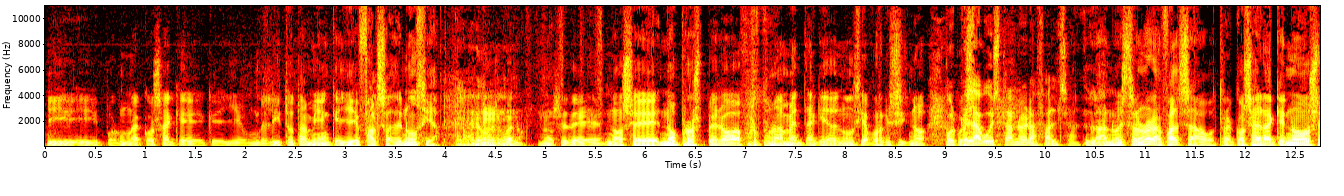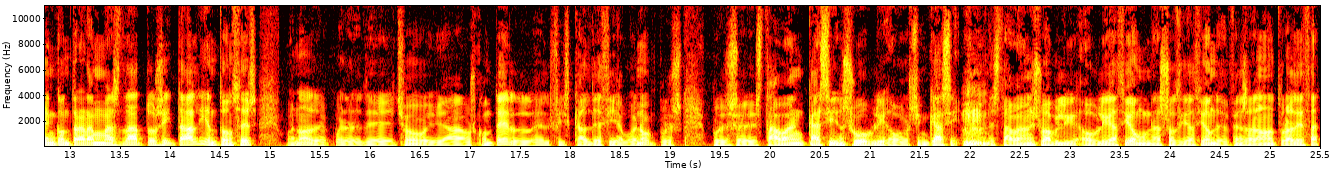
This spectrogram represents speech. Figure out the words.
y- y por una cosa que, que un delito también, que lle falsa denuncia. Claro. Entonces, bueno, no se, de- no se no prosperó afortunadamente aquella denuncia porque si no... Porque pues, la vuestra no era falsa. la nuestra no era falsa, otra cosa era que no se encontraran más datos y tal, y entonces, bueno, de, de hecho ya os conté, el, el fiscal decía, bueno, pues, pues eh, estaban casi en su obligación, o sin casi, estaban en su obli- obligación una asociación de defensa de la naturaleza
